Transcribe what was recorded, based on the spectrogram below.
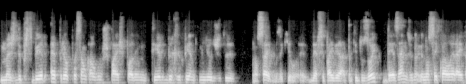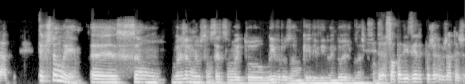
Mas de perceber a preocupação que alguns pais podem ter, de repente, miúdos de, não sei, mas aquilo eh, deve ser para a partir dos 8, 10 anos, eu não, eu não sei qual era a idade a questão é, uh, são, agora já não lembro se são sete, são oito livros, há um que é dividido em dois, mas acho que são uh, Só para dizer, depois já, já tens,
